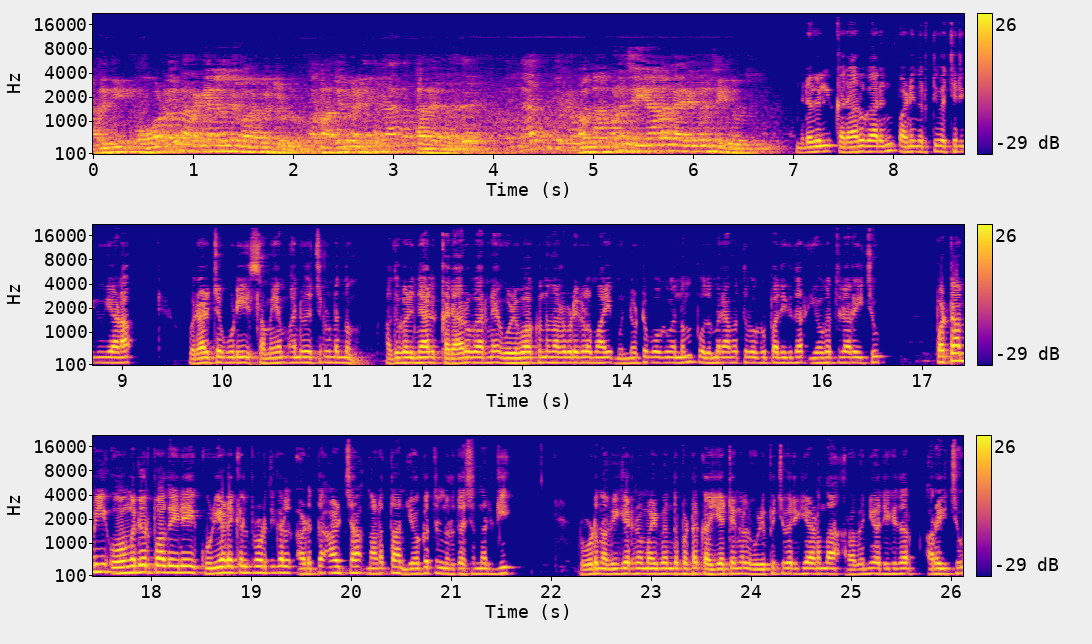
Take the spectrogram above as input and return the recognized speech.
അതിന് ഈ ഓർഡർ ഇറങ്ങിയാലല്ലേ പറയാൻ പറ്റുള്ളൂ. അപ്പൊ അതിന് വേണ്ടി. അതെ അതെ. അപ്പൊ നമ്മൾ ചെയ്യാനുള്ള കാര്യങ്ങൾ ചെയ്തു നിലവിൽ കരാറുകാരൻ പണി നിർത്തിവച്ചിരിക്കുകയാണ്. ഒരാഴ്ച കൂടി സമയം അനുവദിച്ചിട്ടുണ്ടെന്നും അത് കഴിഞ്ഞാൽ കരാറുകാരനെ ഒഴിവാക്കുന്ന നടപടികളുമായി മുന്നോട്ടു പോകുമെന്നും പൊതുമരാമത്ത് വകുപ്പ് അധികൃതർ യോഗത്തിൽ അറിയിച്ചു. പട്ടാമ്പി ഓങ്ങല്ലൂർ പാതയിലെ കുഴിയടക്കൽ പ്രവൃത്തികൾ അടുത്ത ആഴ്ച നടത്താൻ യോഗത്തിൽ നിർദ്ദേശം നൽകി. റോഡ് നവീകരണവുമായി ബന്ധപ്പെട്ട കയ്യേറ്റങ്ങൾ ഒഴിപ്പിച്ചു വരികയാണെന്ന് റവന്യൂ അധികൃതർ അറിയിച്ചു.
